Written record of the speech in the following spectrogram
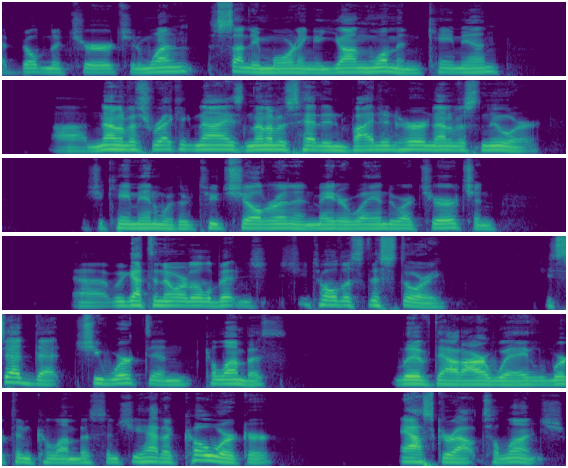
at building a church. And one Sunday morning, a young woman came in. Uh, none of us recognized, none of us had invited her, none of us knew her she came in with her two children and made her way into our church. And uh, we got to know her a little bit. And she told us this story. She said that she worked in Columbus, lived out our way, worked in Columbus, and she had a coworker ask her out to lunch.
